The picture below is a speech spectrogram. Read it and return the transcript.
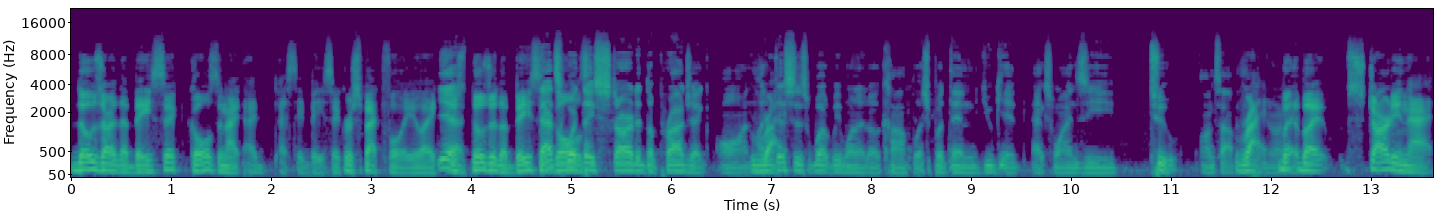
those are the basic goals and i i, I say basic respectfully like Yeah. just, those are the basic That's goals what they started the project on. Like Right. this is what we wanted to accomplish, but then you get X, Y, and Z two on top. Right. you know what I but mean? but starting that,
